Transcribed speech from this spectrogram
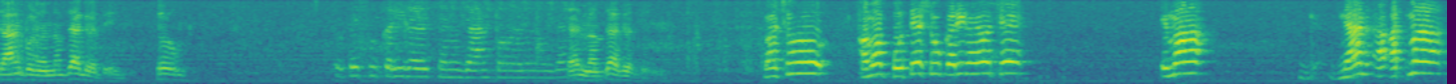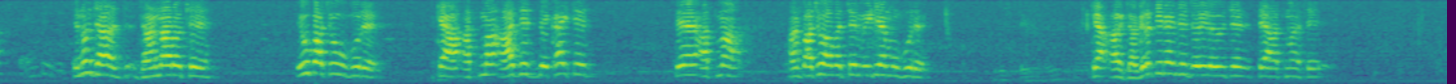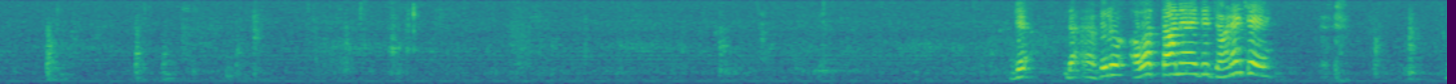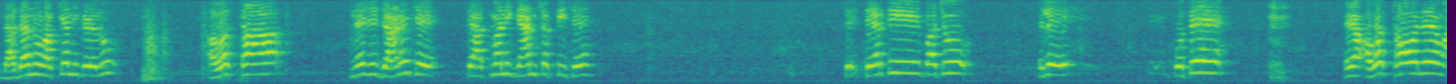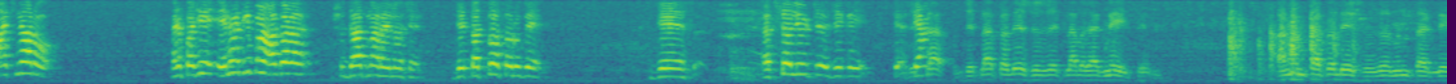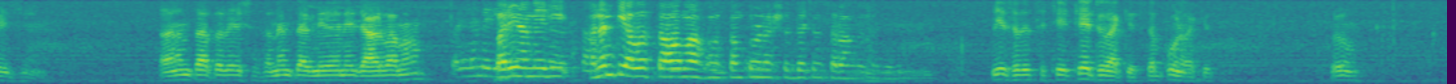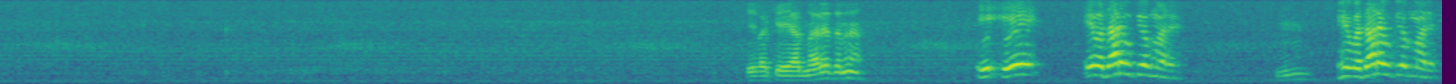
જાણ પણ એને એનું જાગૃતિ. પાછું આમાં પોતે શું કરી રહ્યો છે? એમાં જ્ઞાન, આત્મા એનો જાણનારો છે. એવું પાછું ઉભું રહે કે આત્મા આ જે દેખાય છે તે આત્મા અને પાછું આ વચ્ચે મીડિયમ ઉભું રહે. કે આ જાગૃતિને જે જોઈ રહ્યું છે તે આત્મા છે જે દા- પેલું અવસ્થાને જે જાણે છે, દાદાનું વાક્ય નીકળેલું અવસ્થા જે જાણે છે, તે આત્માની જ્ઞાન શક્તિ છે ત્યારથી પાછું, એટલે પોતે એ અવસ્થાઓને વાંચનારો, અને પછી એનાથી પણ આગળ શુદ્ધાત્મા રહેલો છે, જે તત્વ સ્વરૂપે, જે એબ્સોલ્યુટ જે કઈ જેટલા જેટલા પ્રદેશો છે, એટલા બધા જ્ઞેય છે. અનંતા પ્રદેશ છે. અનંતા છે અનંતા પ્રદેશ અનંતા જ્ઞેયને જાણવામાં? પરિણમેલી અનંતી અવસ્થાઓમાં હું સંપૂર્ણ શુદ્ધ છું સર્વાંગ એ સદસ્ય છે ઠેઠ વાક્ય સંપૂર્ણ વાક્ય છે. એ વાક્ય યાદ ના રહે તને? એ એ એ વધારે ઉપયોગ મારે હમ? એ વધારે ઉપયોગ મારે.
